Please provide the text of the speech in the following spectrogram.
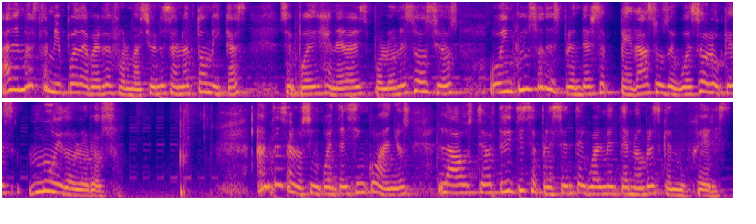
Además, también puede haber deformaciones anatómicas, se pueden generar espolones óseos o incluso desprenderse pedazos de hueso, lo que es muy doloroso. Antes de los 55 años, la osteoartritis se presenta igualmente en hombres que en mujeres.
